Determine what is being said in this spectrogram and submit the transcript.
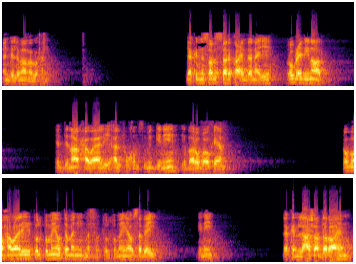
عند الإمام أبو حنيفة. لكن نصاب السرقة عندنا إيه؟ ربع دينار. الدينار حوالي 1500 جنيه يبقى ربعه كام؟ ربعه حوالي 380 مثلا 370 جنيه. لكن العشر دراهم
